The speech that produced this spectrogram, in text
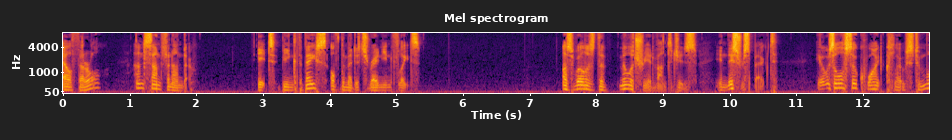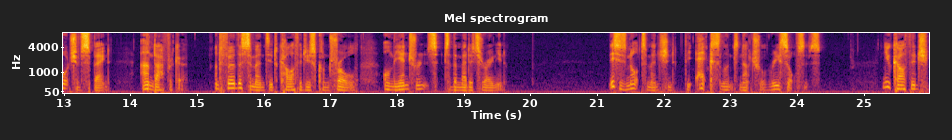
El Ferrol, and San Fernando, it being the base of the Mediterranean fleet. As well as the military advantages in this respect, it was also quite close to much of Spain and Africa and further cemented Carthage's control on the entrance to the Mediterranean. This is not to mention the excellent natural resources. New Carthage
